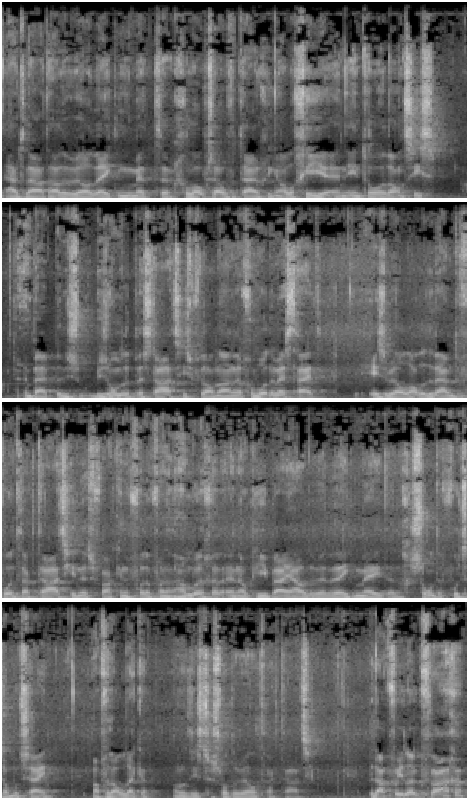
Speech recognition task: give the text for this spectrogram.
Uiteraard houden we wel rekening met eh, geloofsovertuigingen, allergieën en intoleranties. En bij bijz- bijzondere prestaties, vooral na een gewonnen wedstrijd, is er wel altijd ruimte voor een tractatie. En dat is vaak in de vorm van een hamburger. En ook hierbij houden we rekening mee dat het gezond en voedzaam moet zijn. Maar vooral lekker, want het is tenslotte wel een tractatie. Bedankt voor je leuke vragen.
